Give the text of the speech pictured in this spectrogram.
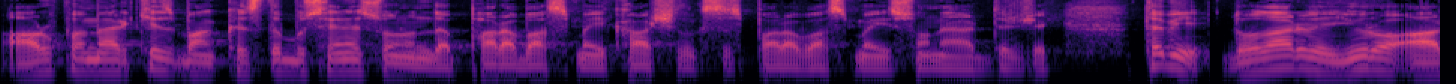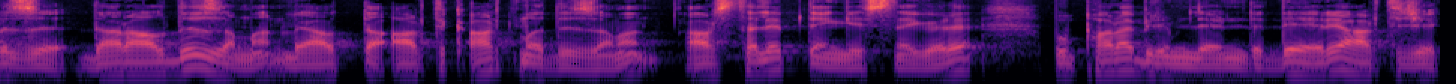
Avrupa Merkez Bankası da bu sene sonunda para basmayı, karşılıksız para basmayı sona erdirecek. Tabi dolar ve euro arzı daraldığı zaman veyahut da artık artmadığı zaman arz talep dengesine göre bu para birimlerinde değeri artacak.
